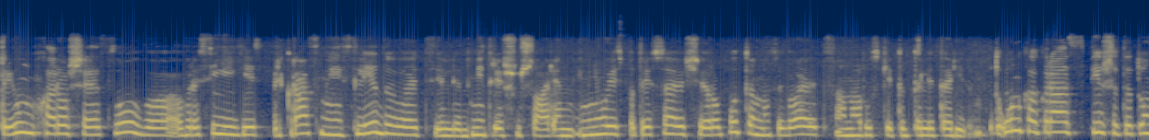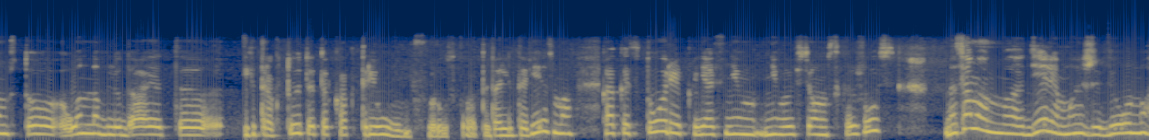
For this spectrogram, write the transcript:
Триумф – хорошее слово. В России есть прекрасный исследователь Дмитрий Шушарин. И у него есть потрясающая работа, называется она «Русский тоталитаризм». Он как раз пишет о том, что он наблюдает э, и трактует это как триумф русского тоталитаризма. Как историк я с ним не во всем схожусь. На самом деле мы живем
